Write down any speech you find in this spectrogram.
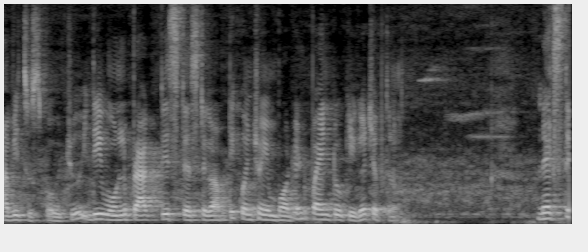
అవి చూసుకోవచ్చు. ఇది ఓన్లీ ప్రాక్టీస్ టెస్ట్ కాబట్టి కొంచెం ఇంపార్టెంట్. పైన టూకీగా చెప్తున్నాం. నెక్స్ట్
